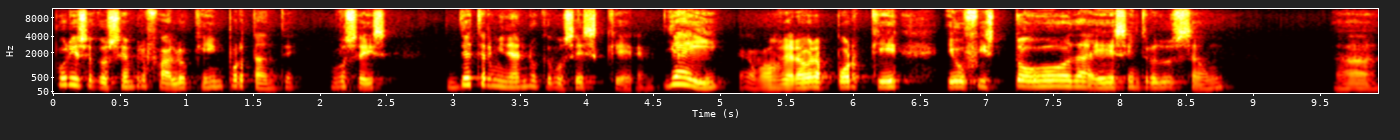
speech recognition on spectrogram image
Por isso que eu sempre falo que é importante vocês determinarem o que vocês querem. E aí, vamos ver agora por que eu fiz toda essa introdução, ah,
